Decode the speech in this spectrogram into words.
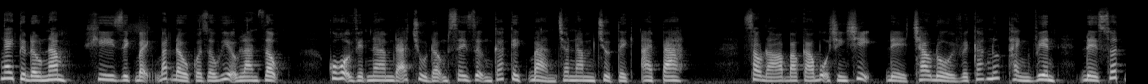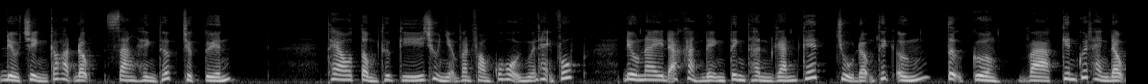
ngay từ đầu năm, khi dịch bệnh bắt đầu có dấu hiệu lan rộng, Quốc hội Việt Nam đã chủ động xây dựng các kịch bản cho năm Chủ tịch IPA. Sau đó báo cáo Bộ Chính trị để trao đổi với các nước thành viên đề xuất điều chỉnh các hoạt động sang hình thức trực tuyến. Theo Tổng Thư ký Chủ nhiệm Văn phòng Quốc hội Nguyễn Hạnh Phúc, điều này đã khẳng định tinh thần gắn kết, chủ động thích ứng, tự cường và kiên quyết hành động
